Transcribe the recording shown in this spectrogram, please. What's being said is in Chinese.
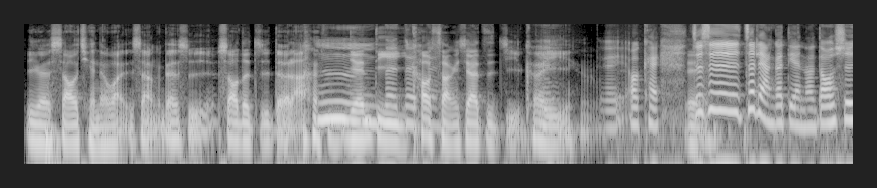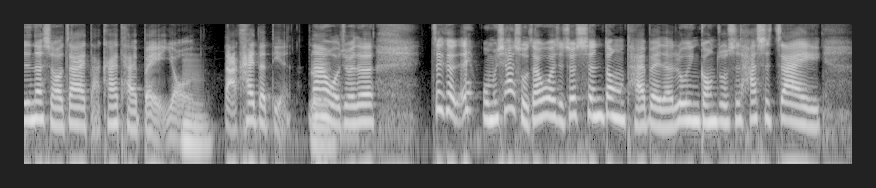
一个烧钱的晚上，但是烧的值得啦，嗯、年底犒赏一下自己可以，对，对，OK，对。就是这两个点呢，都是那时候在打开台北有打开的点，嗯、那我觉得。这个哎，我们现在所在位置就生动台北的录音工作室，它是在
